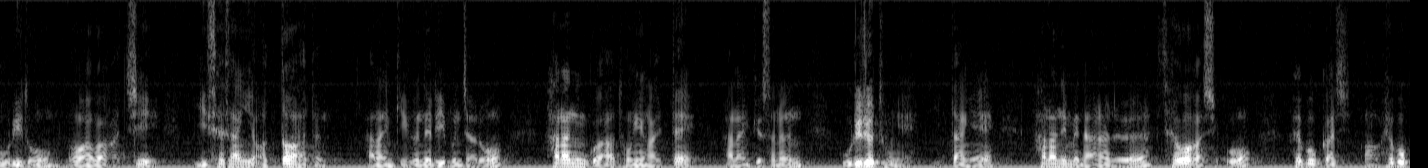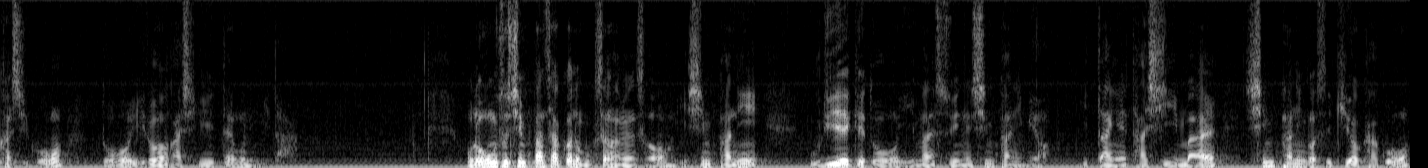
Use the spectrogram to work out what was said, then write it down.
우리도 노아와 같이 이 세상이 어떠하든 하나님께 은혜를 입은 자로 하나님과 동행할 때 하나님께서는 우리를 통해 이 땅에 하나님의 나라를 세워가시고 회복하시, 어, 회복하시고 또 이루어 가시기 때문입니다. 오늘 홍수 심판 사건을 묵상하면서 이 심판이 우리에게도 임할 수 있는 심판이며 이 땅에 다시 임할 심판인 것을 기억하고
